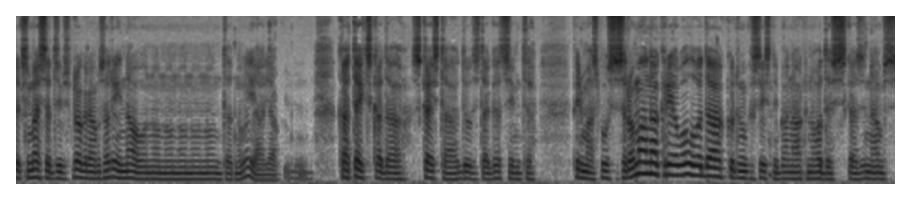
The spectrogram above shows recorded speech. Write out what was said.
teiksim, aizsardzības programmas arī nav. Un, un, un, un, un, un tad, nu, jā, jā, kā teikts, kādā skaistā 20. gadsimta pirmās puses romānā, krievu valodā, kur nu, īstenībā nāk no Odesas, kā zināms,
